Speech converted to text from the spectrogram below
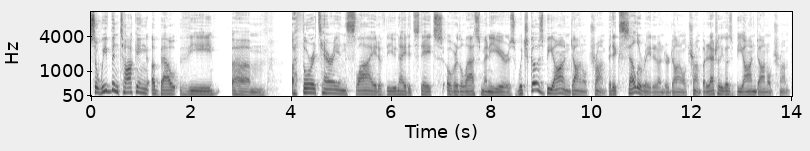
So we've been talking about the um, authoritarian slide of the United States over the last many years, which goes beyond Donald Trump. It accelerated under Donald Trump, but it actually goes beyond Donald Trump.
